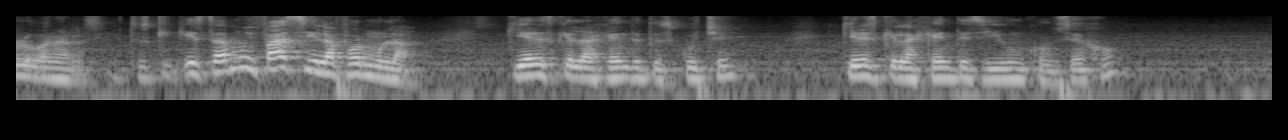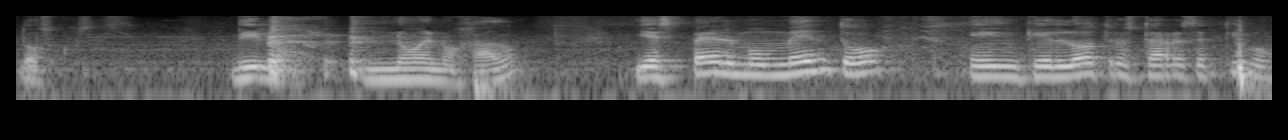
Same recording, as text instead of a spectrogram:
lo van a recibir. Entonces, que, que está muy fácil la fórmula. ¿Quieres que la gente te escuche? ¿Quieres que la gente siga un consejo? Dos cosas. Dilo no enojado y espera el momento en que el otro está receptivo.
